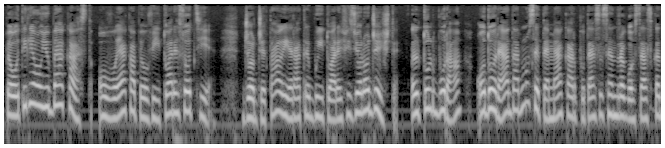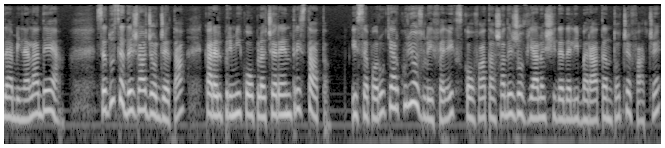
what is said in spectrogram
Pe Otilia o iubea cast, o voia ca pe o viitoare soție. Georgeta îi era trebuitoare fiziologește. Îl tulbura, o dorea, dar nu se temea că ar putea să se îndrăgostească de-a binela de ea. Se duse deci la Georgeta, care îl primi cu o plăcere întristată. I se păru chiar curios lui Felix că o fată așa de jovială și de deliberată în tot ce face,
